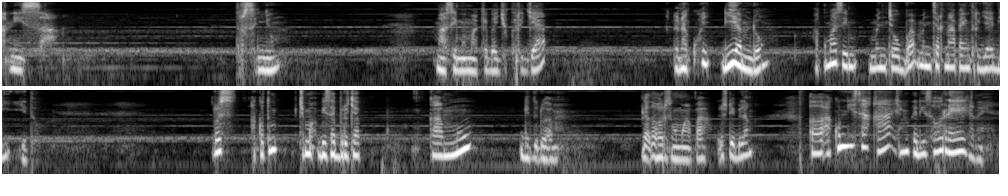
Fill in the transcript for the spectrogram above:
Anissa. Tersenyum. Masih memakai baju kerja. Dan aku diam dong. Aku masih mencoba mencerna apa yang terjadi gitu. Terus aku tuh cuma bisa berucap kamu gitu doang. Gak tau harus ngomong apa. Terus dia bilang, e, aku Nisa kak yang tadi sore katanya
